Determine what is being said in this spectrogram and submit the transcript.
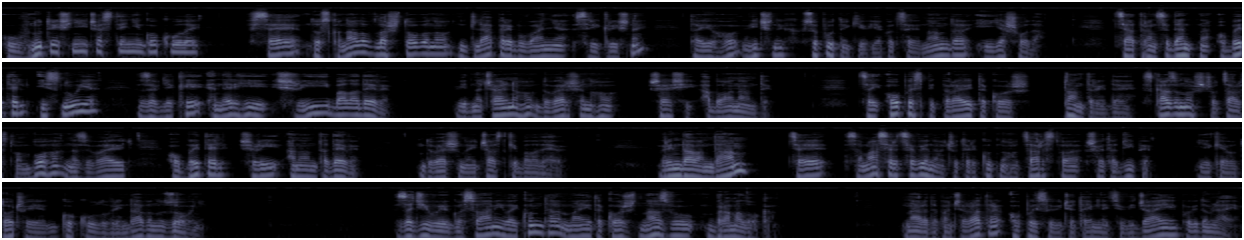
У внутрішній частині Гокули все досконало влаштовано для перебування Срі Кришни та його вічних супутників, як оце Нанда і Яшода. Ця трансцендентна обитель існує завдяки енергії Шрі Баладеви, від начального до вершеного шеші або ананти. Цей опис підпирають також тантри, де сказано, що царством Бога називають обитель Шрі Анантадеви, довершеної частки Баладеви. Вріндавандам це сама серцевина чотирикутного царства Шветадвіпи, яке оточує Гокулу Вріндавану зовні. За джівою Госвамі Вайкунта має також назву Брамалока. Нарада Панчаратра, описуючи таємницю Віджаї, повідомляє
